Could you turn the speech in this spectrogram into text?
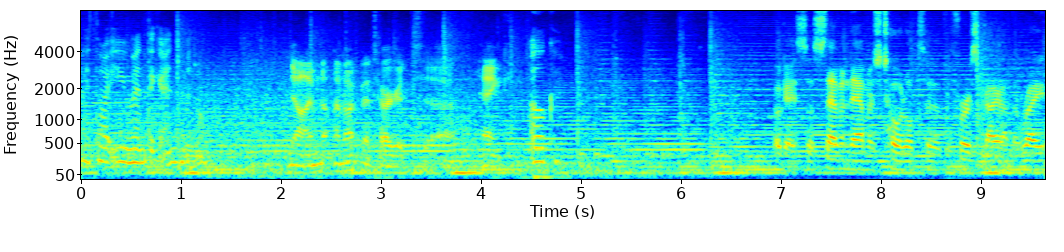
I thought you meant the guy in the middle. No, I'm not, I'm not going to target uh, Hank. Okay. Okay, so seven damage total to the first guy on the right,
